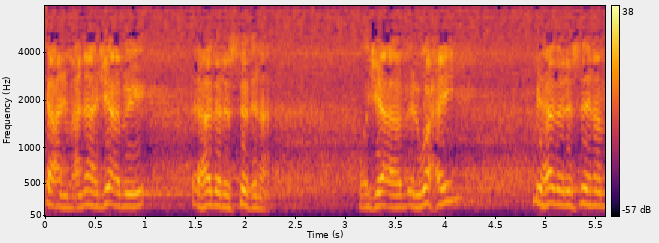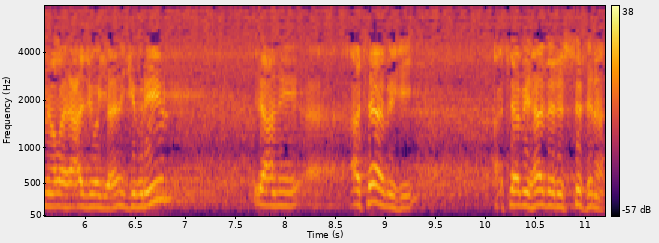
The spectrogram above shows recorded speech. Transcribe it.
يعني معناه جاء بهذا الاستثناء وجاء بالوحي بهذا الاستثناء من الله عز وجل. يعني جبريل يعني أتى به. أتى بهذا الاستثناء.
